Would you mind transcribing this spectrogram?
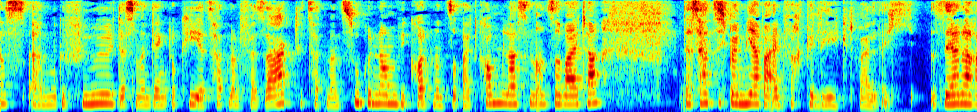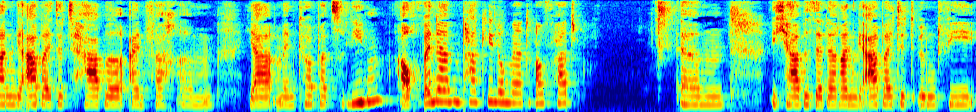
das ähm, Gefühl, dass man denkt, okay, jetzt hat man versagt, jetzt hat man zugenommen, wie konnte man es so weit kommen lassen und so weiter. Das hat sich bei mir aber einfach gelegt, weil ich sehr daran gearbeitet habe, einfach ähm, ja meinen Körper zu lieben, auch wenn er ein paar Kilo mehr drauf hat Ähm, ich habe sehr daran gearbeitet, irgendwie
